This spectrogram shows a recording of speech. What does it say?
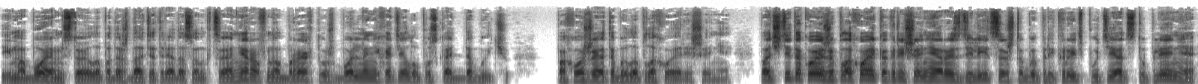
Им обоим стоило подождать отряда санкционеров, но Брехт уж больно не хотел упускать добычу. Похоже, это было плохое решение. Почти такое же плохое, как решение разделиться, чтобы прикрыть пути отступления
